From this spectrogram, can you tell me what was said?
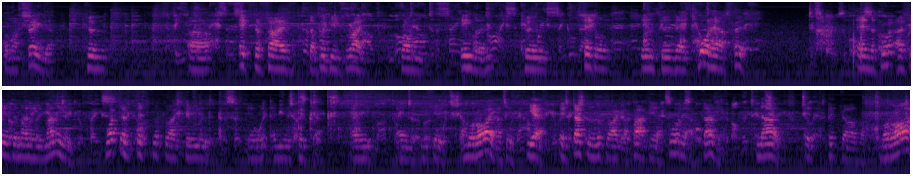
from Australia to uh, exercise the British right from England to settle into their courthouse first. Disposables And the court, I said the Money, Money, take your face, what does this look like to you? In, point, in this picture? And he, and he said, sharp I said, yeah, it doesn't look like a Better party than at courthouse, does it? even on the tin No, it's a picture of a Moroy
